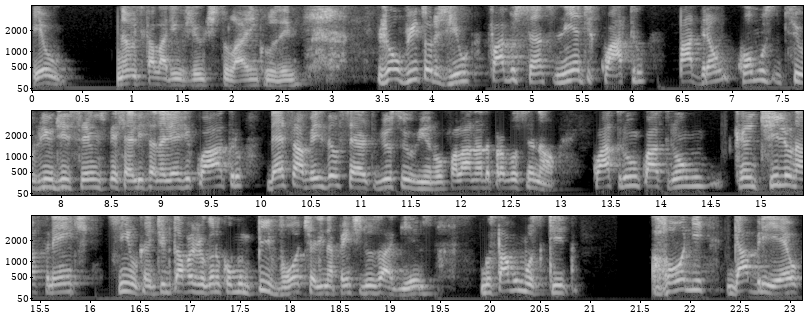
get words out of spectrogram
Eu não escalaria o Gil titular, inclusive. João Vitor Gil, Fábio Santos, linha de quatro, padrão, como o Silvinho disse ser um especialista na linha de quatro. Dessa vez deu certo, viu, Silvinho? Não vou falar nada para você, não. 4-1, 4-1, Cantilho na frente. Sim, o Cantilho estava jogando como um pivote ali na frente dos zagueiros. Gustavo Mosquito, Rony, Gabriel,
